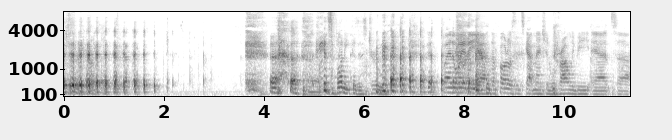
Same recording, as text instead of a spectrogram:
it's funny because it's true. By the way, the uh, the photos that Scott mentioned will probably be at uh,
